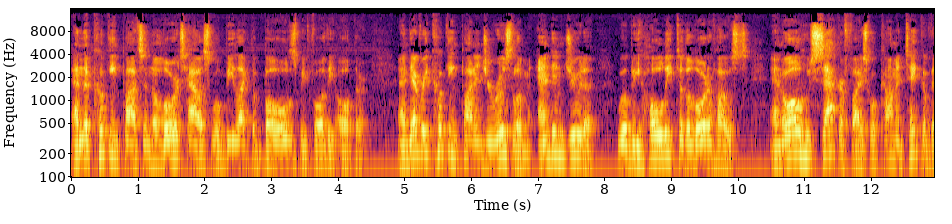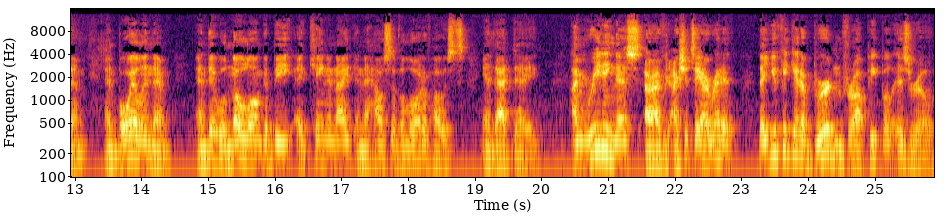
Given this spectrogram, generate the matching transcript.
and the cooking pots in the Lord's house will be like the bowls before the altar. And every cooking pot in Jerusalem and in Judah will be holy to the Lord of hosts, and all who sacrifice will come and take of them and boil in them, and there will no longer be a Canaanite in the house of the Lord of hosts in that day. I'm reading this, or I should say, I read it, that you could get a burden for our people Israel.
